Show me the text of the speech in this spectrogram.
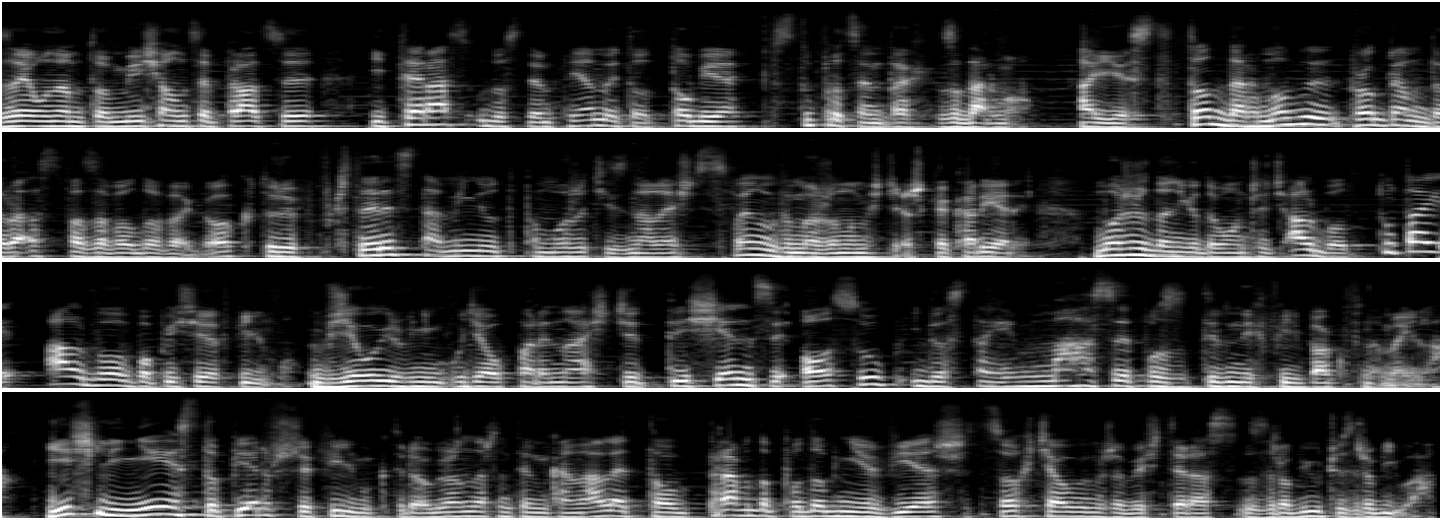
Zajęło nam to miesiące pracy i teraz udostępniamy to Tobie w 100% za darmo. A jest to darmowy program doradztwa zawodowego, który w 400 minut pomoże Ci znaleźć swoją wymarzoną ścieżkę kariery. Możesz do niego dołączyć albo tutaj, albo w opisie filmu. Wzięło już w nim udział paręnaście tysięcy osób i dostaje masę pozytywnych feedbacków na maila. Jeśli nie jest to pierwszy film, który oglądasz na tym kanale, to prawdopodobnie wiesz, co chciałbym, żebyś teraz zrobił czy zrobiła.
